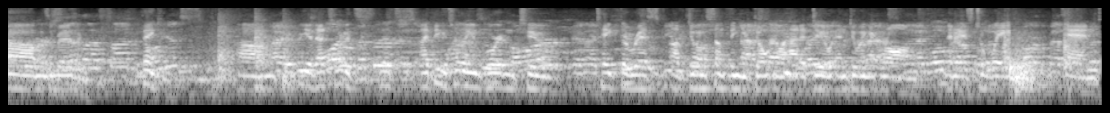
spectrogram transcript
Um, it's amazing. Thank you. Um, yeah, that's what it's. That's, I think it's really important to take the risk of doing something you don't know how to do and doing it wrong than it is to wait and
